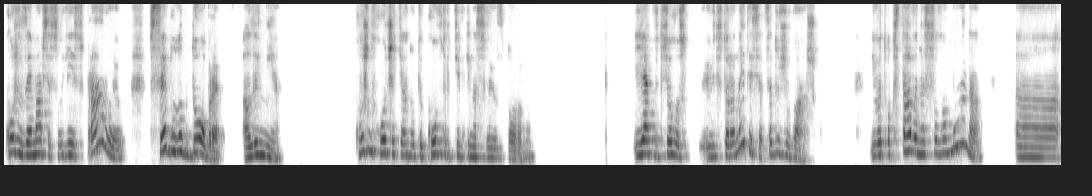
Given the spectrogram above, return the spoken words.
кожен займався своєю справою, все було б добре, але ні. Кожен хоче тягнути ковдру тільки на свою сторону. І як від цього відсторонитися, це дуже важко. І от обставини Соломона а,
